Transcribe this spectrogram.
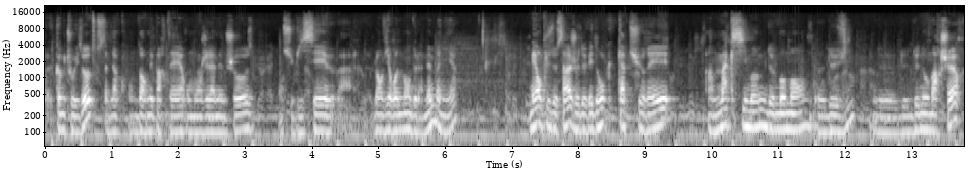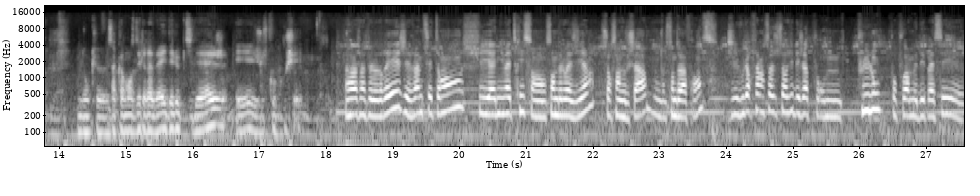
euh, comme tous les autres, c'est-à-dire qu'on dormait par terre, on mangeait la même chose, on subissait bah, l'environnement de la même manière. Mais en plus de ça, je devais donc capturer un maximum de moments de, vie de, nos marcheurs. Donc euh, ça commence dès le réveil, dès le petit-déj et jusqu'au coucher. Alors, je m'appelle Audrey, j'ai 27 ans, je suis animatrice en centre de loisirs sur Saint-Doulchard, dans le centre de la France. J'ai voulu refaire un stage de survie déjà pour plus long, pour pouvoir me dépasser euh,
